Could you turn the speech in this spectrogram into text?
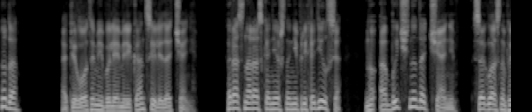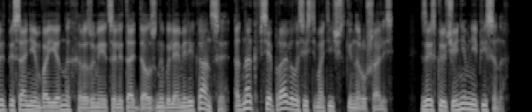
Ну да. А пилотами были американцы или датчане? Раз на раз, конечно, не приходился, но обычно датчане. Согласно предписаниям военных, разумеется, летать должны были американцы, однако все правила систематически нарушались, за исключением неписанных.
